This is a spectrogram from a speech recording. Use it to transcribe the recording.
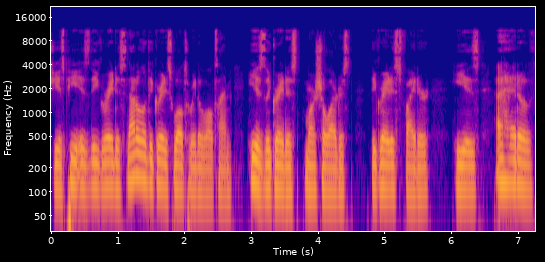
GSP is the greatest, not only the greatest welterweight of all time, he is the greatest martial artist, the greatest fighter. He is ahead of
